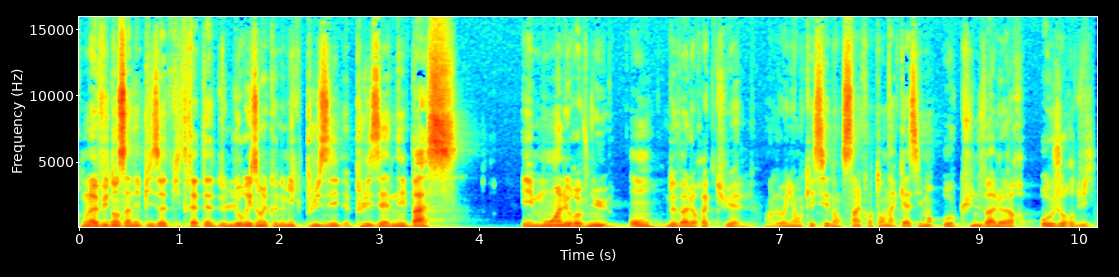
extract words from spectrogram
Comme on l'a vu dans un épisode qui traitait de l'horizon économique, plus, les années passent et moins les revenus ont de valeur actuelle. Un loyer encaissé dans 50 ans n'a quasiment aucune valeur aujourd'hui.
